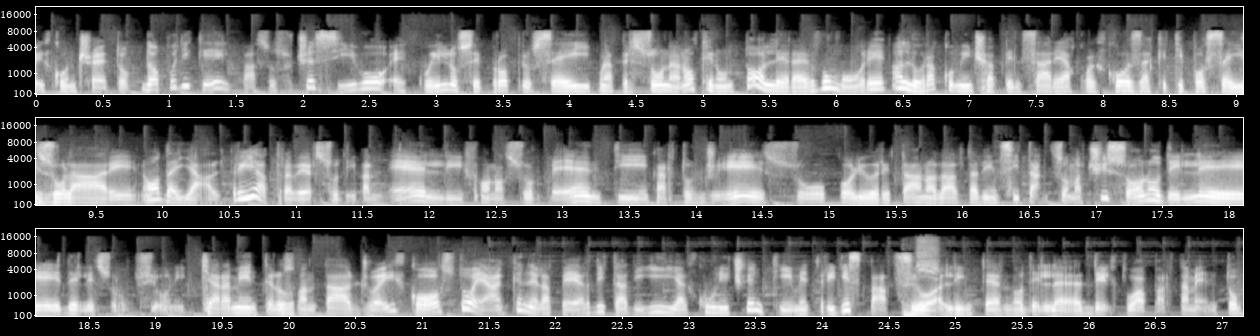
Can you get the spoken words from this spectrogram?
il concetto. Dopodiché il passo successivo è quello se proprio sei una persona no, che non tollera il rumore, allora cominci a pensare a qualcosa che ti possa isolare no, dagli altri attraverso dei pannelli, fonoassorbenti, cartongesso, poliuretano ad alta densità, insomma ci sono delle, delle soluzioni. Chiaramente lo svantaggio è il costo e anche nella perdita di alcuni centimetri di spazio eh all'interno del, del, tuo appartamento.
